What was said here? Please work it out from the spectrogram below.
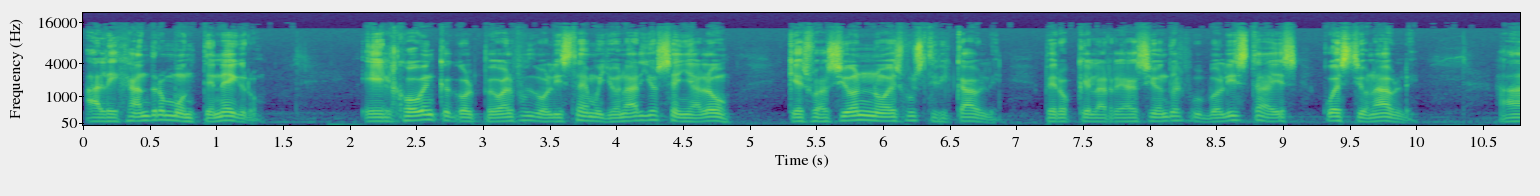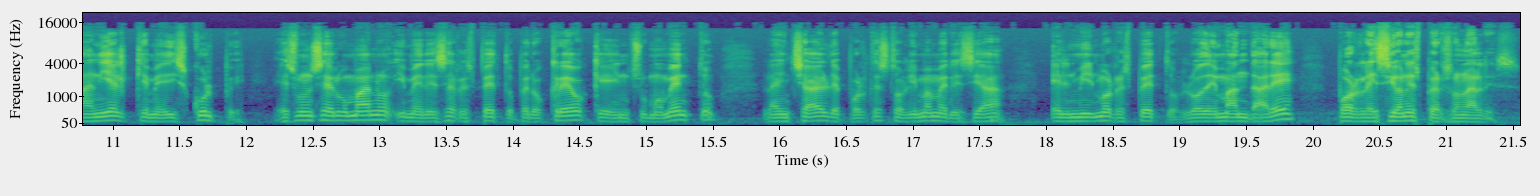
Alejandro Montenegro. El joven que golpeó al futbolista de Millonarios señaló que su acción no es justificable, pero que la reacción del futbolista es cuestionable. A Daniel que me disculpe, es un ser humano y merece respeto, pero creo que en su momento la hinchada del Deportes Tolima merecía el mismo respeto. Lo demandaré por lesiones personales.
